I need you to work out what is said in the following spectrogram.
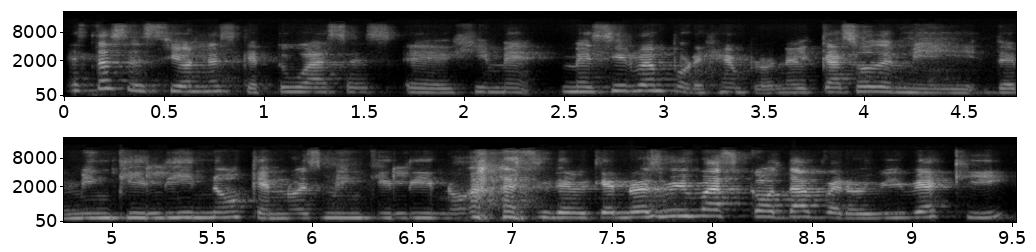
Estas sesiones que tú haces, eh, Jime, me sirven, por ejemplo, en el caso de mi, de mi inquilino, que no es mi inquilino, que no es mi mascota, pero vive aquí,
